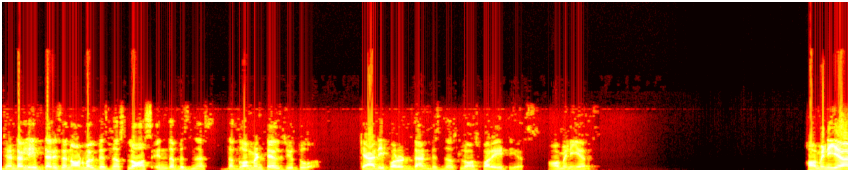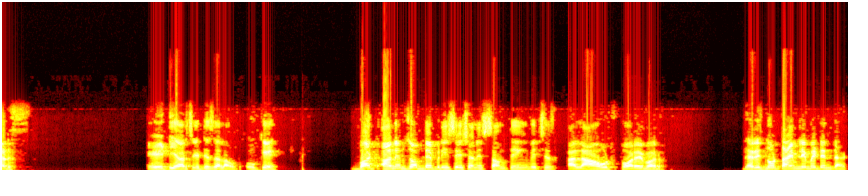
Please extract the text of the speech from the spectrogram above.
Generally, if there is a normal business loss in the business, the government tells you to carry forward that business loss for 8 years. How many years? How many years? 8 years it is allowed. Okay. But unabsorbed depreciation is something which is allowed forever. There is no time limit in that.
